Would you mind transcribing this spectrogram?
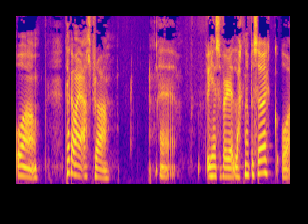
Og det kan være alt fra eh, vi har så för lackna besök och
